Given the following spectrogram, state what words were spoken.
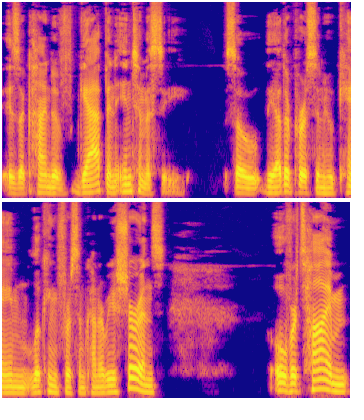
is a kind of gap in intimacy so the other person who came looking for some kind of reassurance over time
